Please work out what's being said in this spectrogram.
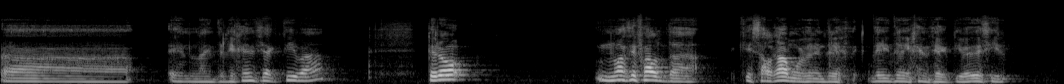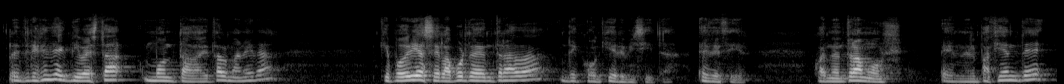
ah, en la inteligencia activa, pero no hace falta que salgamos de la, inteligencia activa. Es decir, la inteligencia activa está montada de tal manera que podría ser la puerta de entrada de cualquier visita. Es decir, cuando entramos en el paciente,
